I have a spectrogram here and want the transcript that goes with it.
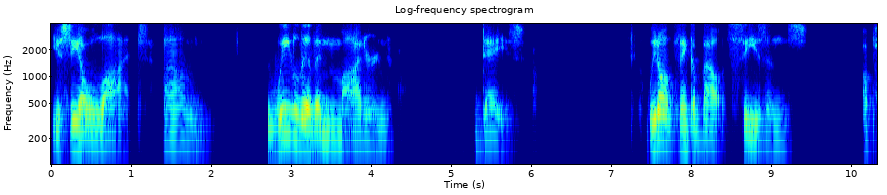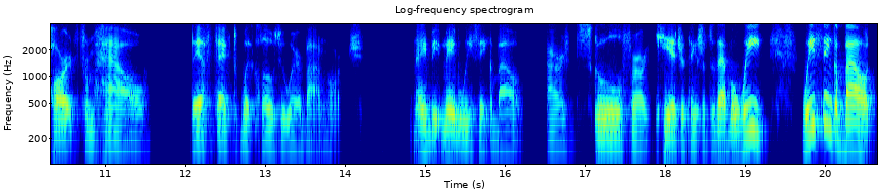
you see a lot. Um, we live in modern days. We don't think about seasons apart from how they affect what clothes we wear by and large. Maybe maybe we think about our school for our kids or things like that, but we we think about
